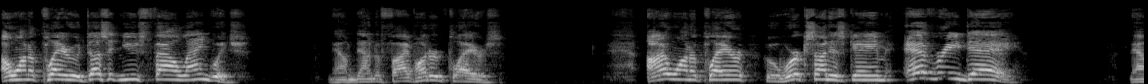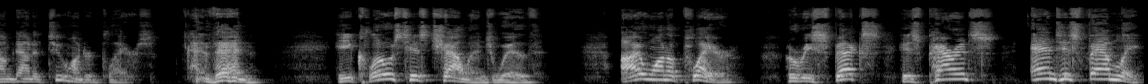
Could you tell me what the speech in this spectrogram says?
I want a player who doesn't use foul language. Now I'm down to 500 players. I want a player who works on his game every day. Now I'm down to 200 players. And then he closed his challenge with, I want a player who respects his parents and his family.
